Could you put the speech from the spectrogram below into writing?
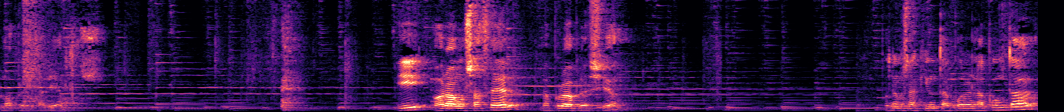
lo apretaríamos. Y ahora vamos a hacer la prueba de presión. Ponemos aquí un tapón en la punta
